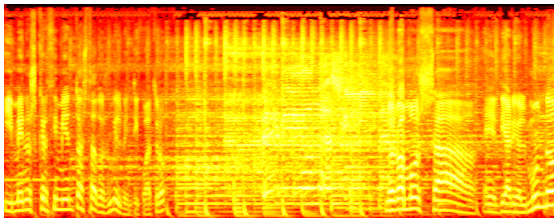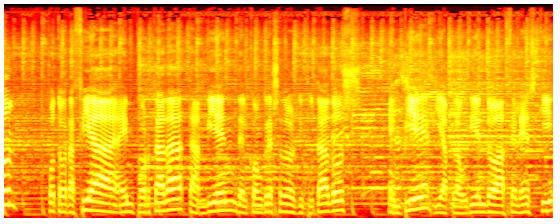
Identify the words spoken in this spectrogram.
y menos crecimiento hasta 2024. Nos vamos a el diario El Mundo, fotografía en portada también del Congreso de los Diputados en pie y aplaudiendo a Zelensky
